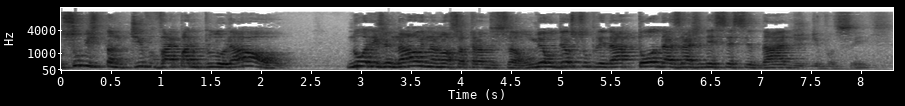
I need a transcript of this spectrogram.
o substantivo vai para o plural no original e na nossa tradução. O meu Deus suprirá todas as necessidades de vocês.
